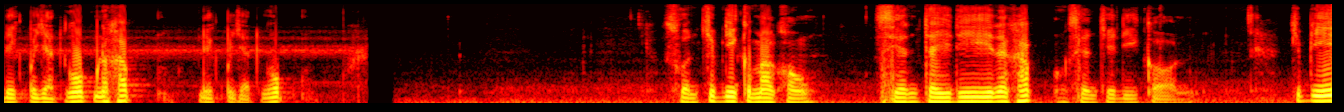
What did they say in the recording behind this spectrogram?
เด็กประหยัดงบนะครับ เด็กประหยัดงบ ส่วนคลิปนี้ก็มาของเซียนใจดีนะครับของเซียนใจดีก่อน คลิปนี้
